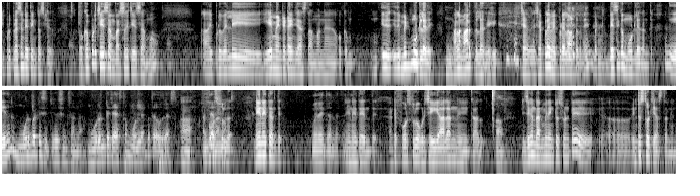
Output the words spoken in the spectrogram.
ఇప్పుడు ప్రెసెంట్ అయితే ఇంట్రెస్ట్ లేదు. ఒకప్పుడు చేసాం వరుసగా చేసాము ఇప్పుడు వెళ్ళి ఏం ఎంటర్టైన్ చేస్తాం అన్న ఒక ఇది ఇది మిడ్ మూడ్ లేదు. మళ్ళీ మారుతుంది అది. చెప్పలేము ఎప్పుడు ఎలా ఉంటుంది బట్ బేసిక్గా మూడ్ లేదు అంతే. అంటే ఏదైనా మూడు బట్టి సిచ్యువేషన్స్ అన్న. మూడు ఉంటే చేస్తాం మూడు లేకపోతే వదిలేస్తాం? ఫోర్స్ఫుల్గా నేనైతే అంతే. మీరైతే అంతే. నేనైతే అంతే. అంటే ఫోర్స్ఫుల్ ఒకటి చెయ్యాలని కాదు. అవును. నిజంగా దాని మీద ఇంట్రెస్ట్ ఉంటే ఇంట్రెస్ట్ తోటి చేస్తాను నేను.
